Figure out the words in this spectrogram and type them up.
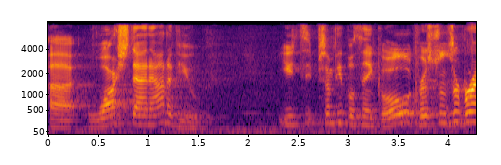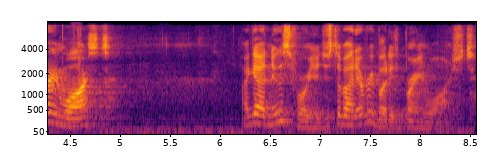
uh, wash that out of you. Th- some people think, oh, Christians are brainwashed. I got news for you. Just about everybody's brainwashed.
